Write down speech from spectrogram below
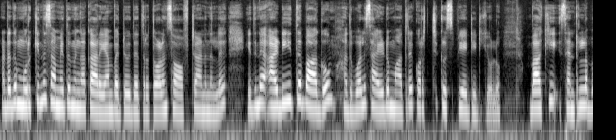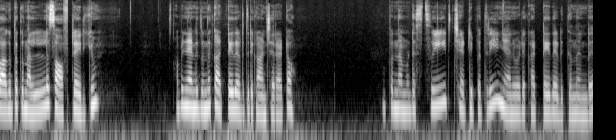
കണ്ടോ അത് മുറിക്കുന്ന സമയത്ത് നിങ്ങൾക്ക് അറിയാൻ പറ്റും ഇത് എത്രത്തോളം സോഫ്റ്റ് ആണെന്നുള്ളത്. ഇതിന്റെ അടിയത്തെ ഭാഗവും അതുപോലെ സൈഡും മാത്രമേ കുറച്ച് ക്രിസ്പി ആയിട്ട് ഇരിക്കുകയുള്ളൂ ബാക്കി സെന്ററിലെ ഭാഗത്തൊക്കെ നല്ല സോഫ്റ്റ് ആയിരിക്കും. അപ്പോൾ ഞാനിതൊന്ന് കട്ട് ചെയ്തെടുത്തിട്ട് കാണിച്ചു തരാം കേട്ടോ. അപ്പം നമ്മുടെ സ്വീറ്റ് ചട്ടിപ്പത്തിരി ഞാനിവിടെ കട്ട് ചെയ്തെടുക്കുന്നുണ്ട്.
